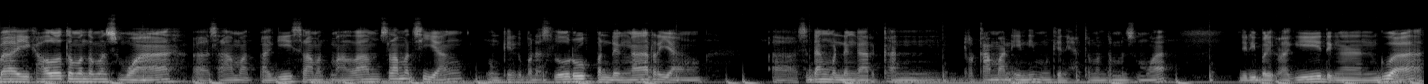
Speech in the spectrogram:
Baik, halo teman-teman semua. Uh, selamat pagi, selamat malam, selamat siang. Mungkin kepada seluruh pendengar yang uh, sedang mendengarkan rekaman ini mungkin ya teman-teman semua. Jadi balik lagi dengan gua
